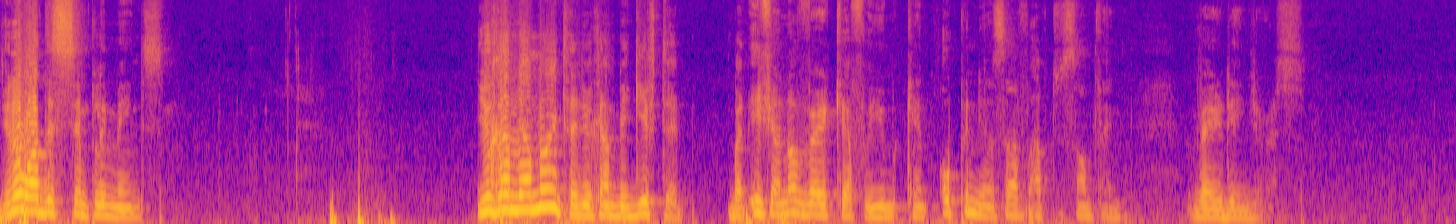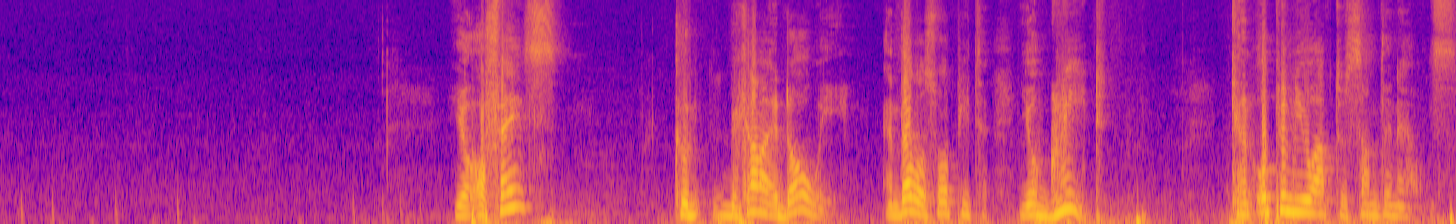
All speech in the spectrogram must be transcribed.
You know what this simply means? You can be anointed, you can be gifted, but if you're not very careful, you can open yourself up to something very dangerous. Your offense could become a doorway, and that was what Peter, your greed can open you up to something else.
